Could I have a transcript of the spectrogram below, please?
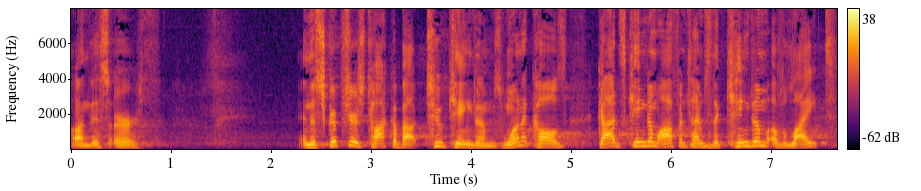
on this earth. And the scriptures talk about two kingdoms. One it calls God's kingdom, oftentimes the kingdom of light,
